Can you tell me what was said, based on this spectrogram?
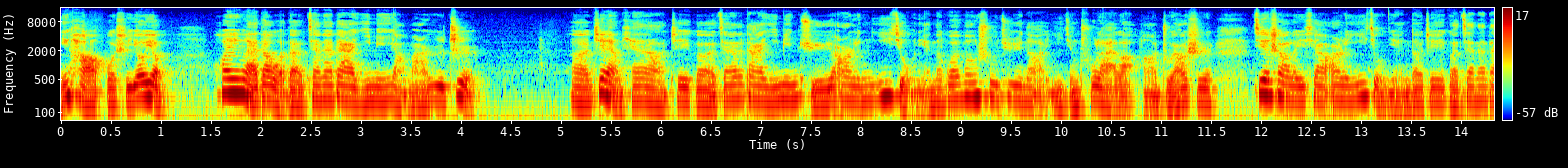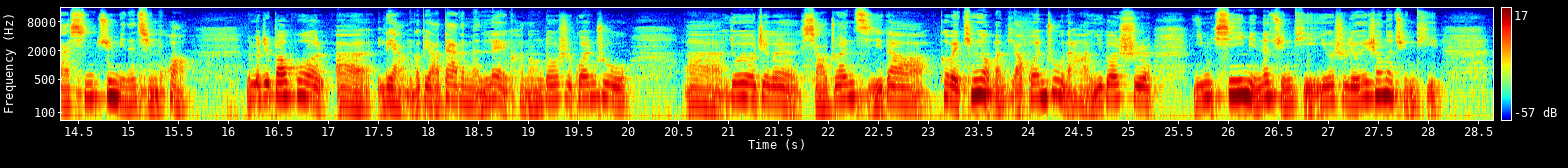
你好，我是悠悠，欢迎来到我的加拿大移民养娃日志。呃，这两天啊，这个加拿大移民局二零一九年的官方数据呢已经出来了啊，主要是介绍了一下二零一九年的这个加拿大新居民的情况。那么这包括呃两个比较大的门类，可能都是关注啊悠悠这个小专辑的各位听友们比较关注的哈，一个是移新移民的群体，一个是留学生的群体。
